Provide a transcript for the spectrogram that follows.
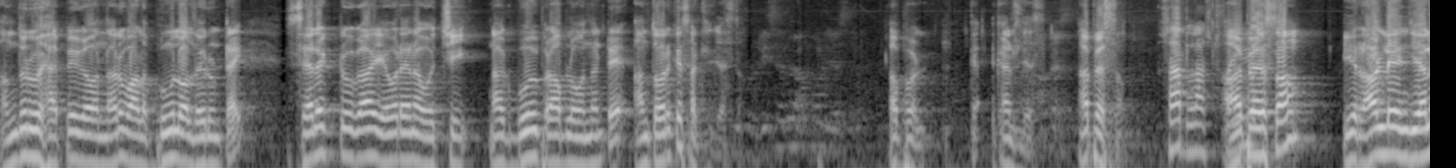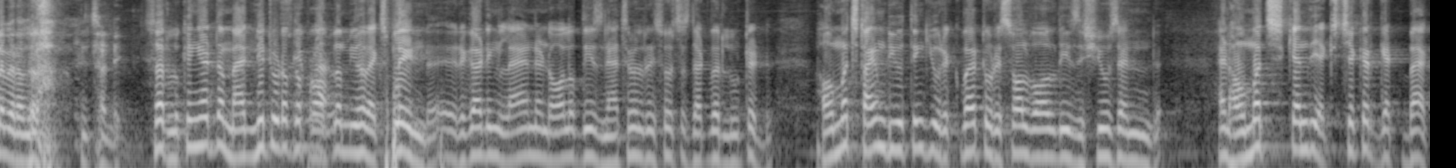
అందరూ హ్యాపీగా ఉన్నారు. వాళ్ళ భూములు వాళ్ళ దగ్గర ఉంటాయి. సెలెక్టివ్గా ఎవరైనా వచ్చి నాకు భూమి ప్రాబ్లం ఉందంటే అంతవరకే సెటిల్ చేస్తాం. అప్పుడు క్యాన్సిల్ చేస్తాం. ఆపేస్తాం. సార్ లాస్ట్ ఆపేస్తాం. ఈ రాళ్ళు ఏం చేయాలో మీరు అందరూ ఆలోచించండి. Sir, looking at the magnitude of the problem you have explained uh, regarding land and all of these natural resources that were looted, how much time do you think you require to resolve all these issues and, and how much can the exchequer get back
